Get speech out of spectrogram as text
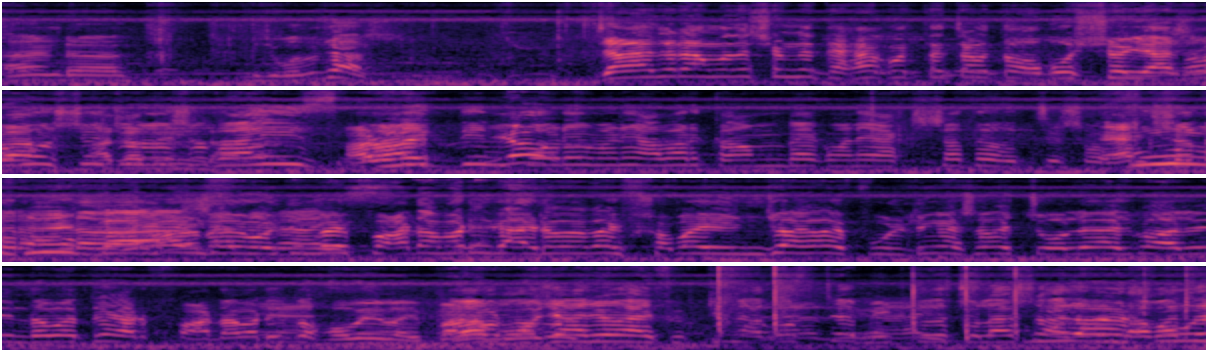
অ্যান্ড কিছু বলতে চাস? যারা যারা আমাদের সঙ্গে দেখা করতে চাও তো অবশ্যই আসবা। অবশ্যই চলে আজাদিন আসো ধাবা। গাইস অনেকদিন পরে মানে আবার কাম ব্যাক মানে একসাথে হচ্ছে সব। একসাথে রাইড হবে। ওই দিন ভাই ফাটাফাটি রাইড হবে ভাই সবাই এনজয় হয় ফুল টিকে সবাই চলে আসবে আজাদিন ধাবাতে আর ফাটাফাটি তো হবে ভাই। আর মজা আসবে ভাই ফিফটিন আগস্টে মিট করে চলে আসো আজাদিন ধাবাতে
